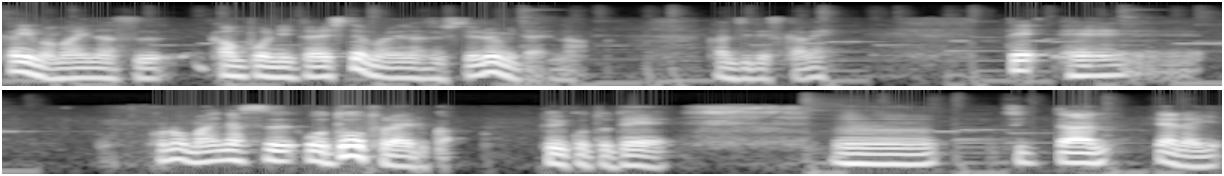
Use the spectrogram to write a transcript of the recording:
が今マイナス、元本に対してマイナスしてるみたいな感じですかね。で、えー、このマイナスをどう捉えるかということで、うん、ツイッターやらネ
